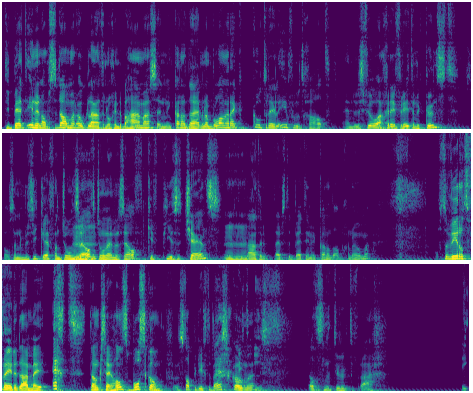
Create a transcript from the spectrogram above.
Die bed in in Amsterdam, maar ook later nog in de Bahama's en in Canada hebben een belangrijke culturele invloed gehad. En er is veel aan gerefereerd in de kunst, zoals in de muziek hè, van John zelf, Mhm. John Lennon zelf. Give Peace a Chance. Mhm. Later tijdens de bed in in Canada opgenomen. Of de wereldvrede daarmee echt, dankzij Hans Boskamp, een stapje dichterbij is gekomen, dat is natuurlijk de vraag. Ik-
